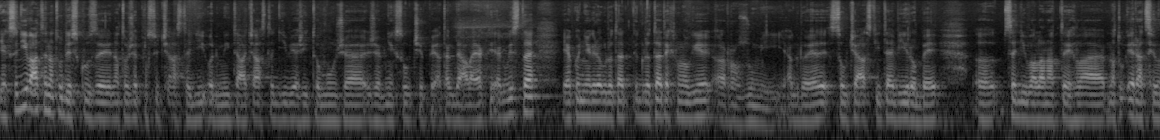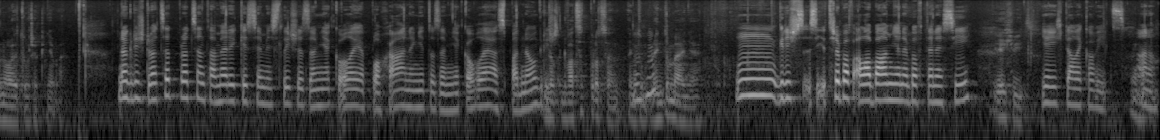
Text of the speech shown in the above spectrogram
jak se díváte na tu diskuzi, na to, že prostě část lidí odmítá, část lidí věří tomu, že, že v nich jsou čipy a tak dále? Jak, jak byste jako někdo, kdo té, kdo té technologii rozumí a kdo je součástí té výroby, eh, se dívala na, tyhle, na tu iracionalitu, řekněme? No, když 20% Ameriky si myslí, že země koule je plochá, není to země koule a spadnou, když... 20%, není to, mm-hmm. není to méně. Mm, když třeba v Alabámě nebo v Tennessee... Je jich víc. Je jich daleko víc, mm. ano.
